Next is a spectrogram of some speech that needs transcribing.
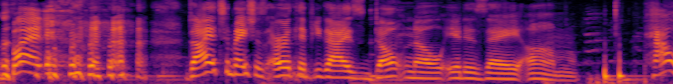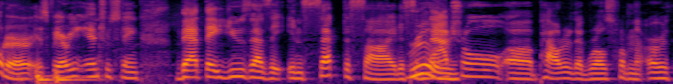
it. But diatomaceous earth, if you guys don't know, it is a um, powder. It's very interesting that they use as an insecticide. It's Really? a natural uh, powder that grows from the earth,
